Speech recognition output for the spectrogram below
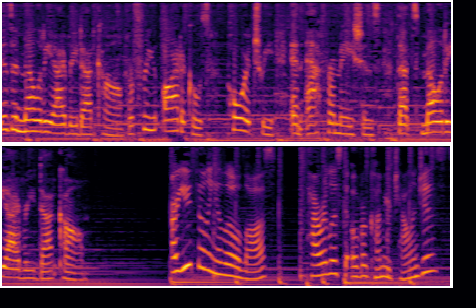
Visit melodyivory.com for free articles, poetry, and affirmations. That's melodyivory.com. Are you feeling a little lost? Powerless to overcome your challenges?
